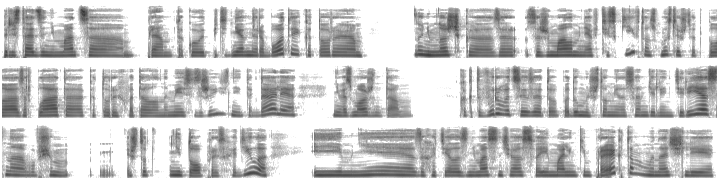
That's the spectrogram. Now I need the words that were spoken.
перестать заниматься прям такой вот пятидневной работой, которая, ну, немножечко зажимала меня в тиски, в том смысле, что это была зарплата, которой хватало на месяц жизни и так далее. Невозможно там как-то вырваться из этого, подумать, что мне на самом деле интересно. В общем, что-то не то происходило. И мне захотелось заниматься сначала своим маленьким проектом. Мы начали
